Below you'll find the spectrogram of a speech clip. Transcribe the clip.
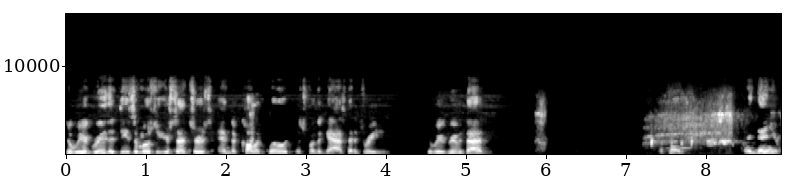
Do we agree that these are most of your sensors and the color code is for the gas that it's reading? Do we agree with that? Okay. And then your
